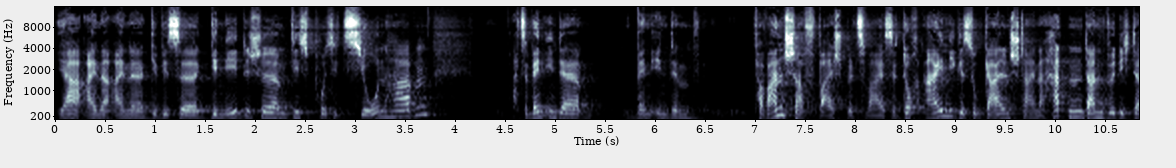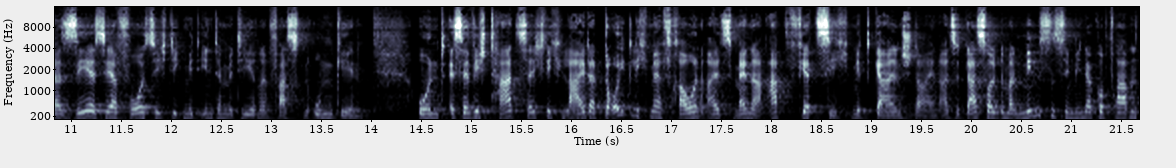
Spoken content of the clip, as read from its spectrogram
ja, eine, eine gewisse genetische Disposition haben, also wenn in der, wenn in dem Verwandtschaft beispielsweise doch einige so Gallensteine hatten, dann würde ich da sehr, sehr vorsichtig mit intermittierendem Fasten umgehen. Und es erwischt tatsächlich leider deutlich mehr Frauen als Männer ab 40 mit Gallensteinen. Also das sollte man mindestens im Hinterkopf haben.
